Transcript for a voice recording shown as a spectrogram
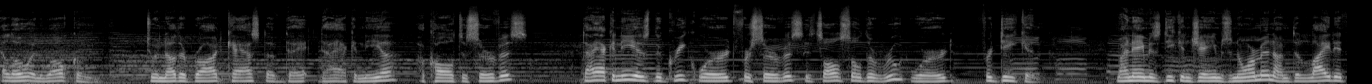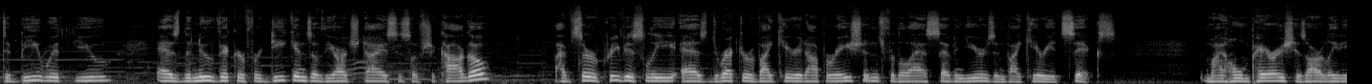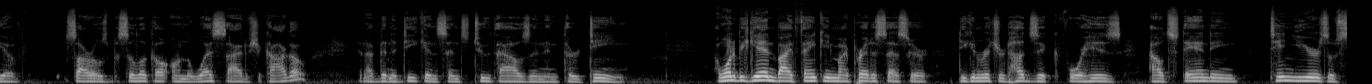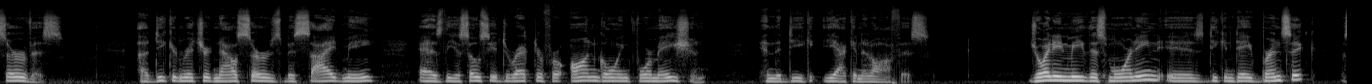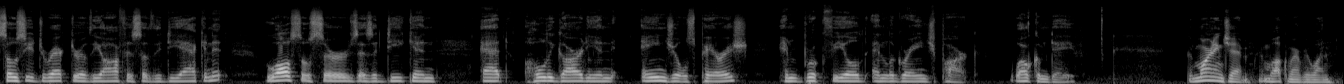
Hello and welcome to another broadcast of Di- Diakonia, a call to service. Diakonia is the Greek word for service, it's also the root word for deacon. My name is Deacon James Norman. I'm delighted to be with you as the new vicar for deacons of the Archdiocese of Chicago. I've served previously as Director of Vicariate Operations for the last seven years in Vicariate 6. My home parish is Our Lady of Sorrows Basilica on the west side of Chicago, and I've been a deacon since 2013. I want to begin by thanking my predecessor, Deacon Richard Hudzik, for his outstanding 10 years of service. Uh, Deacon Richard now serves beside me as the Associate Director for Ongoing Formation in the Diaconate Office. Joining me this morning is Deacon Dave Brensick, Associate Director of the Office of the Diaconate, who also serves as a deacon at Holy Guardian Angels Parish in Brookfield and LaGrange Park. Welcome, Dave. Good morning, Jim, and welcome everyone.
